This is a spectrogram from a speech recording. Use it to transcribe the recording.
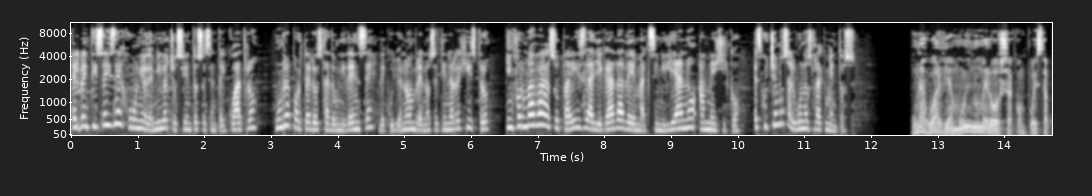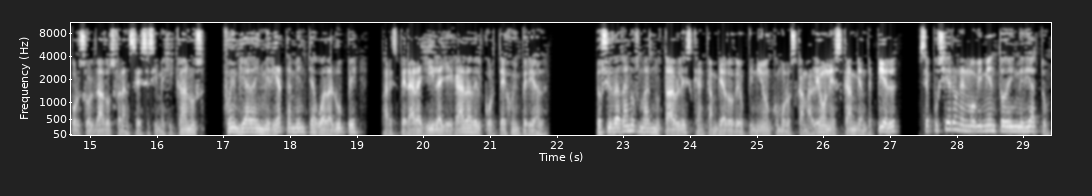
El 26 de junio de 1864, un reportero estadounidense, de cuyo nombre no se tiene registro, informaba a su país la llegada de Maximiliano a México. Escuchemos algunos fragmentos. Una guardia muy numerosa, compuesta por soldados franceses y mexicanos, fue enviada inmediatamente a Guadalupe para esperar allí la llegada del cortejo imperial. Los ciudadanos más notables, que han cambiado de opinión como los camaleones cambian de piel, se pusieron en movimiento de inmediato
